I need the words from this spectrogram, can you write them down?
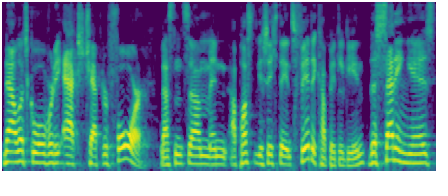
Now let's go over to Acts chapter 4. Lass uns ähm, in Apostelgeschichte ins vierte Kapitel gehen. The setting is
